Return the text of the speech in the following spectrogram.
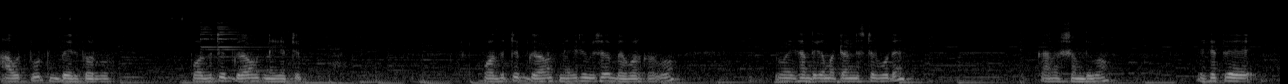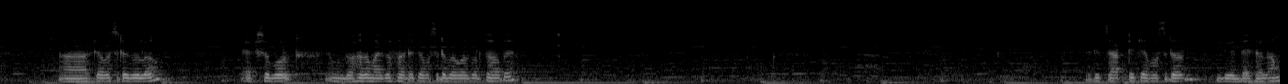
আউটপুট বের করব। Positive ground negative positive ground negative হিসেবে ব্যবহার করব। এবং এখান থেকে আমরা ট্রানজিস্টার বোর্ডে কানেকশন দেব। এক্ষেত্রে ক্যাপাসিটারগুলো একশো ভোল্ট এবং দশ হাজার মাইক্রোফ্যাটের ক্যাপাসিটি ব্যবহার করতে হবে। এটি চারটি ক্যাপাসিটর দিয়ে দেখালাম।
